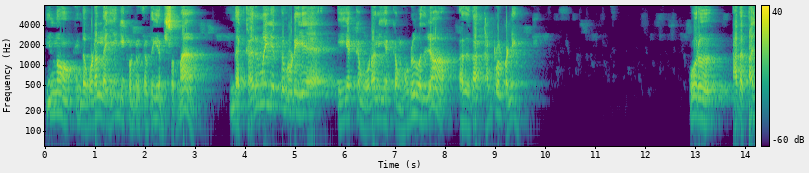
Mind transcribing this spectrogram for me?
இன்னும் இந்த உடல்ல இயங்கி கொண்டிருக்கிறது என்று சொன்னா இந்த கருமையத்தினுடைய இயக்கம் உடல் இயக்கம் முழுவதிலும் அதுதான் கண்ட்ரோல் பண்ணி ஒரு அதைத்தான்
